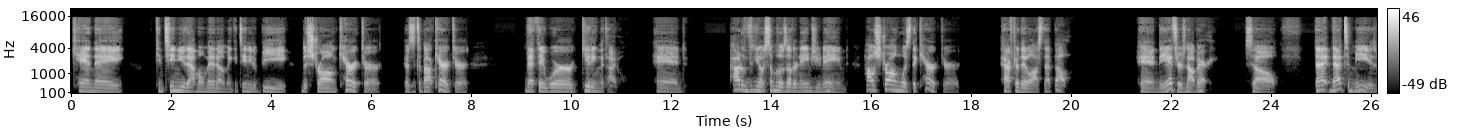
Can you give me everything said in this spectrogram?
can they continue that momentum and continue to be the strong character because it's about character that they were getting the title. And out of you know some of those other names you named how strong was the character after they lost that belt? And the answer is not very. So that that to me is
